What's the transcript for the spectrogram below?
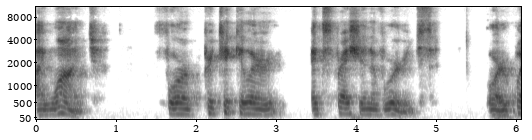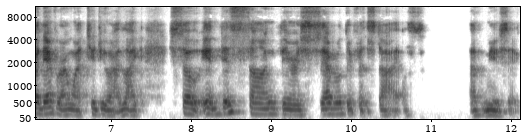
I want for particular expression of words or whatever I want to do. I like so in this song there are several different styles of music.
